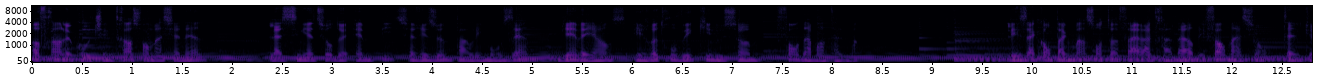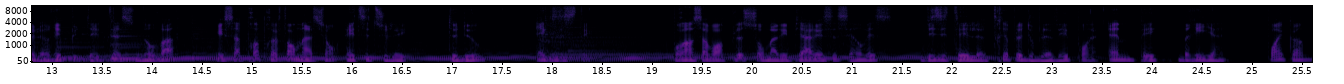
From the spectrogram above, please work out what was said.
Offrant le coaching transformationnel, la signature de MP se résume par les mots zen, bienveillance et retrouver qui nous sommes fondamentalement. Les accompagnements sont offerts à travers des formations telles que le réputé test Nova et sa propre formation intitulée To Do, Exister. Pour en savoir plus sur Marie-Pierre et ses services, visitez le www.mpbrillant.com.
